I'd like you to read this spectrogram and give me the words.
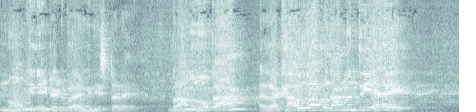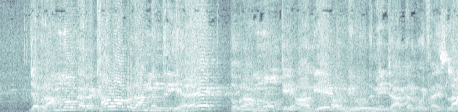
नॉमिनेटेड प्राइम मिनिस्टर है। ब्राह्मणों का रखा हुआ प्रधानमंत्री है। जब ब्राह्मणों का रखा हुआ प्रधानमंत्री है तो ब्राह्मणों के आगे और विरोध में जाकर कोई फैसला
